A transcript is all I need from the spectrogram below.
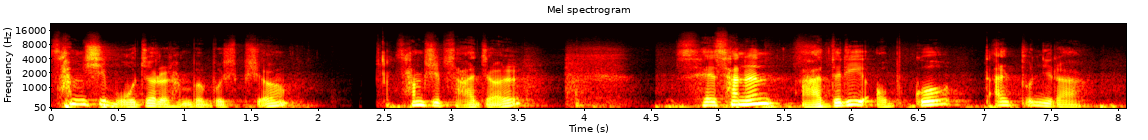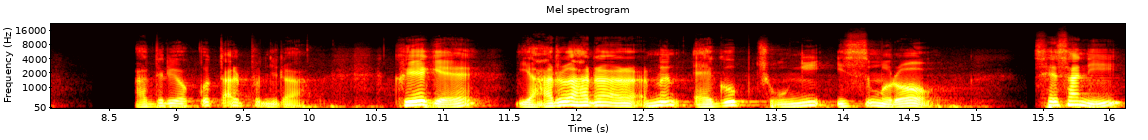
35절을 한번 보십시오. 34절 세사는 아들이 없고 딸뿐이라 아들이 없고 딸뿐이라 그에게 야르하라는 애굽 종이 있으므로 세산이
